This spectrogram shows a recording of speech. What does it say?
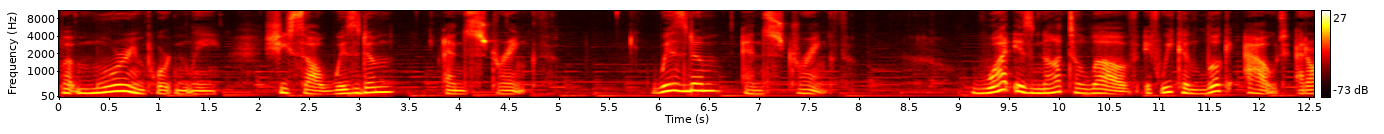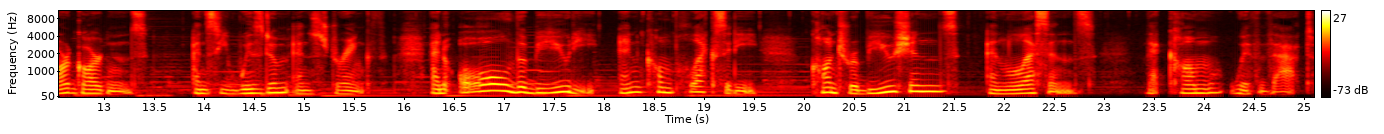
but more importantly, she saw wisdom and strength. Wisdom and strength. What is not to love if we can look out at our gardens and see wisdom and strength and all the beauty and complexity, contributions, and lessons that come with that.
